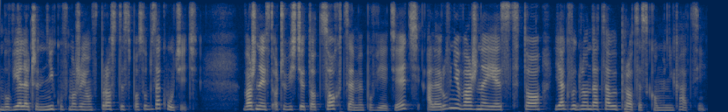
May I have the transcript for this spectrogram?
bo wiele czynników może ją w prosty sposób zakłócić. Ważne jest oczywiście to, co chcemy powiedzieć, ale równie ważne jest to, jak wygląda cały proces komunikacji.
